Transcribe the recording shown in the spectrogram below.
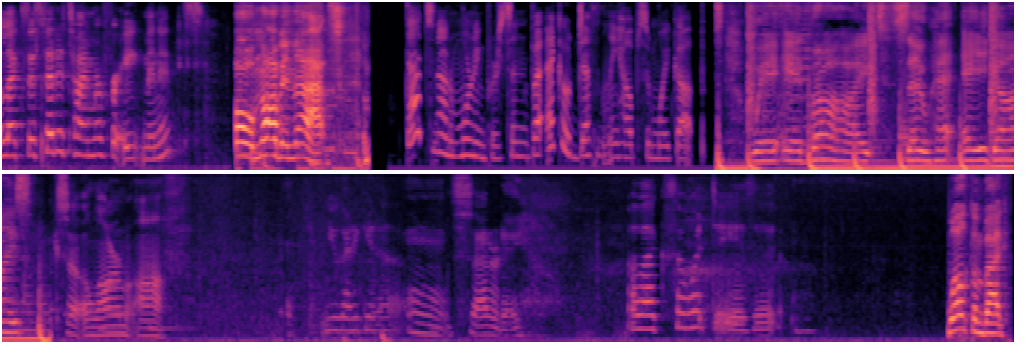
Alexa, set a timer for eight minutes. Oh, I'm not having that. Dad's not a morning person, but Echo definitely helps him wake up. We're right. So hey guys. Alexa, alarm off. You gotta get up. Mm, it's Saturday. Alexa, what day is it? Welcome back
